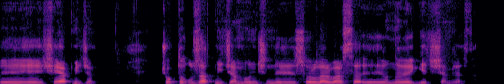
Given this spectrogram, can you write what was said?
e, şey yapmayacağım. Çok da uzatmayacağım. Onun için e, sorular varsa e, onlara geçeceğim birazdan.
